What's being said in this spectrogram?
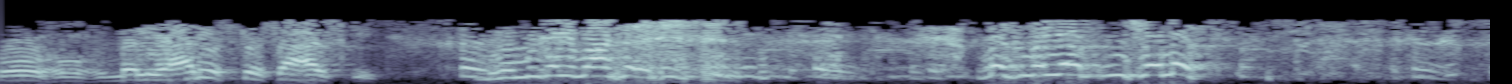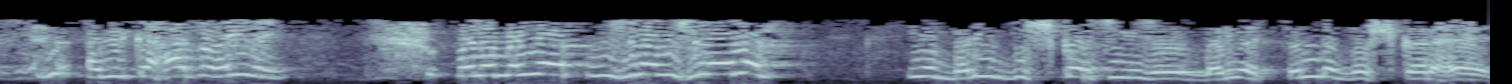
ओ हो बलिहारी इसके साहस की। भूमिका की बात है बस मैया, पूछो मत। अभी कहा तो है ही नहीं। बोले, मैया, पूछना उछना मत। ये बड़ी दुष्कर चीज़ है, बड़ी अत्यंत दुष्कर है।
